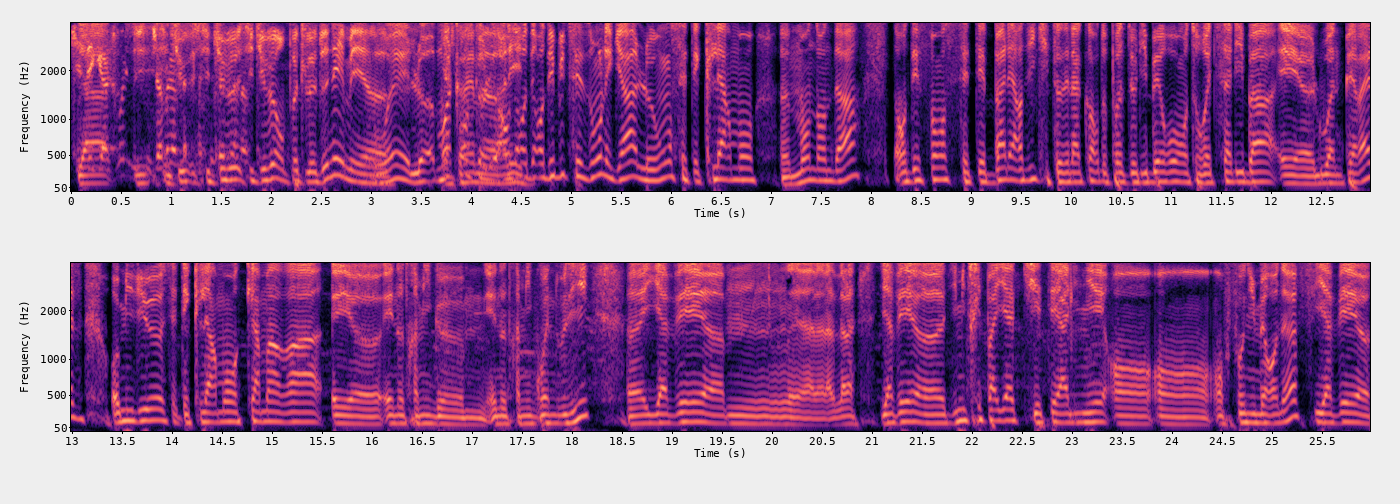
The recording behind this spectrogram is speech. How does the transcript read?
Qui Il y a- dégage, oui, Si, tu, la- si tu veux, si tu veux, on peut te le donner, mais euh, Ouais, le- moi je pense que le- euh, en, début de saison, les gars, le 11 c'était clairement euh, Mandanda. En défense, c'était Balerdi qui tenait la corde au poste de libéraux, entouré de Saliba et euh, Luan Perez. Au milieu, c'était clairement Camara et, euh, et notre ami Gue- et notre ami Guendouzi. Euh, Il y avait euh, euh, il y avait euh, Dimitri Payet qui était aligné en, en, en faux numéro 9. Il y avait euh,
